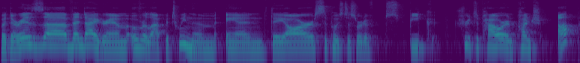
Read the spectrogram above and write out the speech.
but there is a venn diagram overlap between them and they are supposed to sort of speak truth to power and punch up.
